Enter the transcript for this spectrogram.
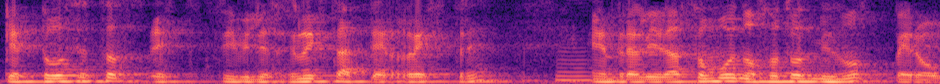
que todas estas este, civilización extraterrestre en realidad somos nosotros mismos, pero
